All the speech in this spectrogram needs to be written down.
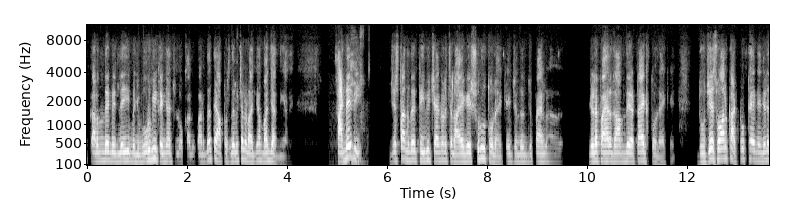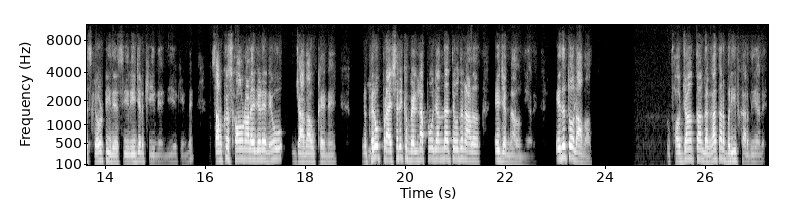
ਕਰਨ ਦੇ ਲਈ ਮਜਬੂਰ ਵੀ ਕਈਆਂ ਚ ਲੋਕਾਂ ਨੂੰ ਕਰਦਾ ਤੇ ਆਪਸ ਦੇ ਵਿੱਚ ਲੜਾਈਆਂ ਵੱਧ ਜਾਂਦੀਆਂ ਨੇ। ਸਾਡੇ ਵੀ ਜਿਸ ਢੰਗ ਦੇ ਟੀਵੀ ਚੈਨਲ ਚਲਾਏ ਗਏ ਸ਼ੁਰੂ ਤੋਂ ਲੈ ਕੇ, ਜਦੋਂ ਜਪੈਨ, ਜਿਹੜੇ ਪਹਿਲਗਾਮ ਦੇ ਅਟੈਕ ਤੋਂ ਲੈ ਕੇ, ਦੂਜੇ ਸਵਾਲ ਘੱਟ ਉੱਠੇ ਨੇ ਜਿਹੜੇ ਸਿਕਿਉਰਿਟੀ ਦੇ ਸੀ ਰੀਜਨ ਕੀ ਨੇ ਜੀ ਇਹ ਕਹਿੰਦੇ ਸਬਕ ਸਿਖਾਉਣ ਵਾਲੇ ਜਿਹੜੇ ਨੇ ਉਹ ਜ਼ਿਆਦਾ ਉੱਠੇ ਨੇ। ਫਿਰ ਉਹ ਪ੍ਰੈਸ਼ਰ ਇੱਕ ਬਿਲਡ ਅਪ ਹੋ ਜਾਂਦਾ ਤੇ ਉਹਦੇ ਨਾਲ ਇਹ ਜੰਗਾਂ ਹੁੰਦੀਆਂ ਨੇ। ਇਹਦੇ ਤੋਂ ਇਲਾਵਾ ਫੌਜਾਂ ਤਾਂ ਲਗਾਤਾਰ ਬਰੀਫ ਕਰਦੀਆਂ ਨੇ।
